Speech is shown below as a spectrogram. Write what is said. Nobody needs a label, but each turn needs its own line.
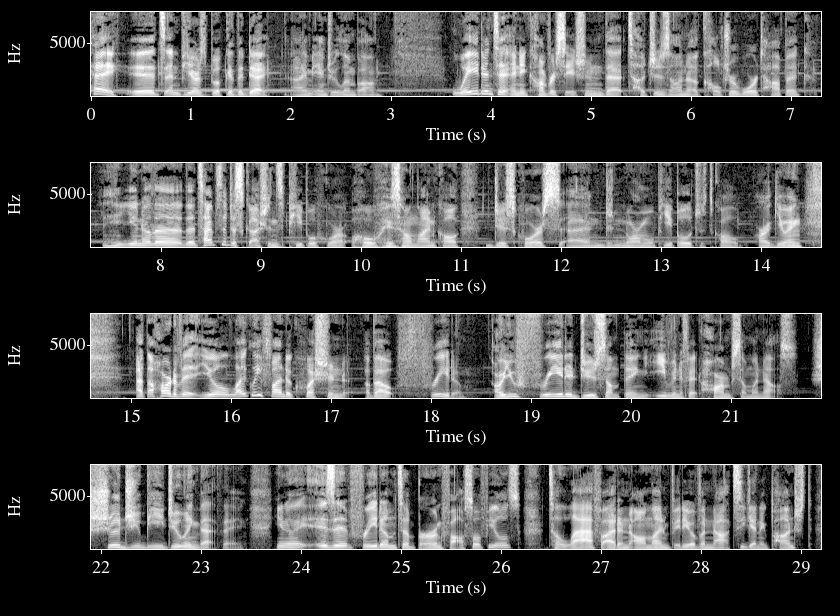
Hey, it's NPR's Book of the Day. I'm Andrew Limbong. Wade into any conversation that touches on a culture war topic. You know, the, the types of discussions people who are always online call discourse and normal people just call arguing. At the heart of it, you'll likely find a question about freedom. Are you free to do something even if it harms someone else? Should you be doing that thing? You know, is it freedom to burn fossil fuels? To laugh at an online video of a Nazi getting punched?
